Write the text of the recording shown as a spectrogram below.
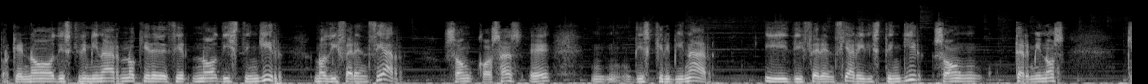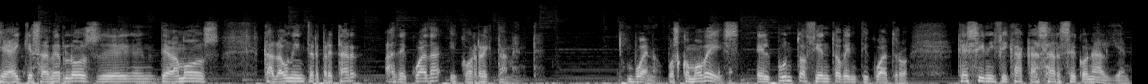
Porque no discriminar no quiere decir no distinguir, no diferenciar. Son cosas, ¿eh? discriminar y diferenciar y distinguir son términos que hay que saberlos, eh, digamos, cada uno interpretar adecuada y correctamente. Bueno, pues como veis, el punto 124, ¿qué significa casarse con alguien?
